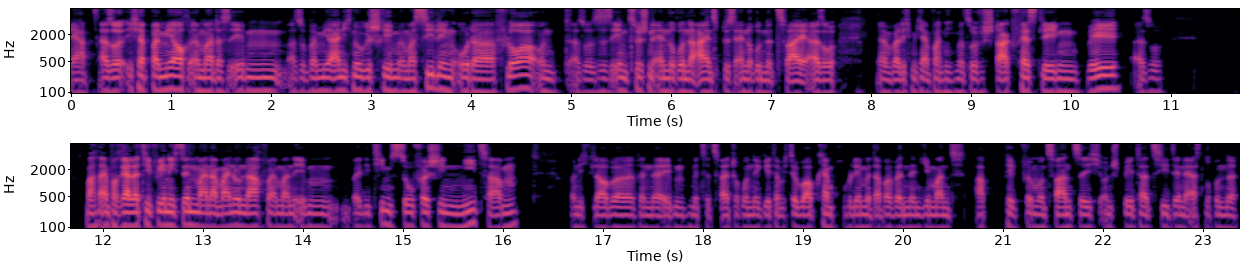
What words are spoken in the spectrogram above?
Ja, also ich habe bei mir auch immer das eben, also bei mir eigentlich nur geschrieben immer Ceiling oder Floor und also es ist eben zwischen Ende Runde 1 bis Ende Runde 2. Also, äh, weil ich mich einfach nicht mehr so stark festlegen will. Also macht einfach relativ wenig Sinn, meiner Meinung nach, weil man eben, weil die Teams so verschiedene Needs haben. Und ich glaube, wenn der eben Mitte zweite Runde geht, habe ich da überhaupt kein Problem mit. Aber wenn dann jemand ab Pick 25 und später zieht in der ersten Runde,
